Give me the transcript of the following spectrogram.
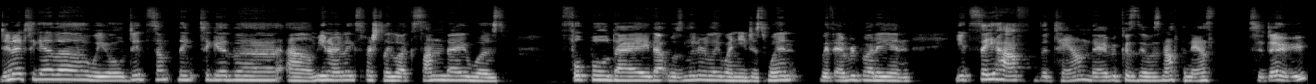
dinner together. We all did something together. Um, you know, especially like Sunday was football day. That was literally when you just went with everybody and you'd see half the town there because there was nothing else to do,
